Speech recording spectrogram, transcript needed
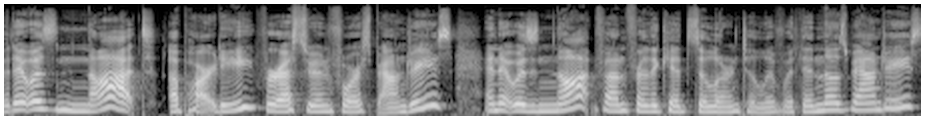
But it was not a party for us to enforce boundaries, and it was not fun for the kids to learn to live within those boundaries.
